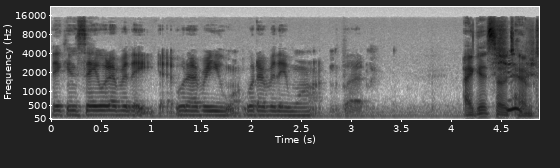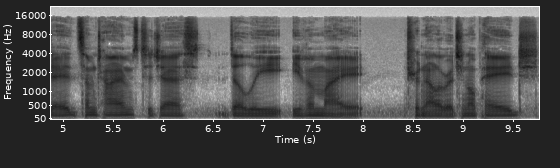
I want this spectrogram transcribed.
They can say whatever they whatever you want whatever they want but I get so Phew. tempted sometimes to just delete even my Trinell original page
